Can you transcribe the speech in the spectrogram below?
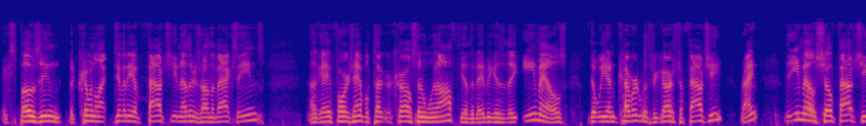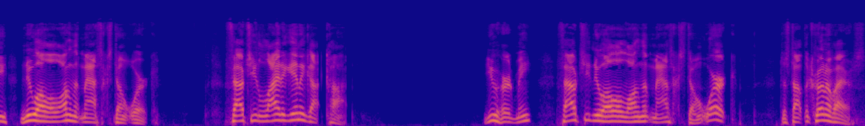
exposing the criminal activity of Fauci and others on the vaccines. Okay, for example, Tucker Carlson went off the other day because of the emails that we uncovered with regards to Fauci, right? The emails show Fauci knew all along that masks don't work. Fauci lied again and got caught. You heard me. Fauci knew all along that masks don't work to stop the coronavirus.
